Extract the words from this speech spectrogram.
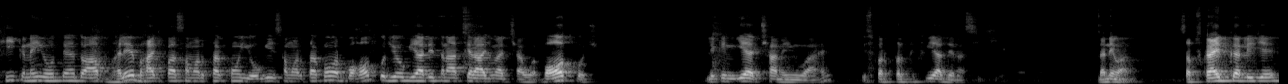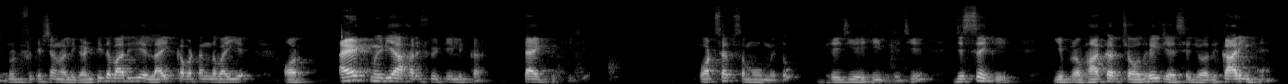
ठीक नहीं होते हैं तो आप भले भाजपा समर्थक हो, योगी समर्थक हो, और बहुत कुछ योगी आदित्यनाथ के राज में अच्छा हुआ, बहुत कुछ, लेकिन ये अच्छा नहीं हुआ है। इस पर प्रतिक्रिया देना सीखिए। धन्यवाद। सब्सक्राइब कर लीजिए, नोटिफिकेशन वाली घंटी दबा दीजिए, लाइक का बटन दबाइए, और एट मीडिया हर स्वीटी लिखकर टैग भी कीजिए। व्हाट्सएप समूह में तो भेजिए ही भेजिए, जिससे कि ये प्रभाकर चौधरी जैसे जो अधिकारी हैं,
